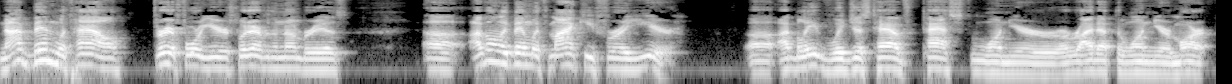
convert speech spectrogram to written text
Now, I've been with Hal three or four years, whatever the number is. Uh, I've only been with Mikey for a year. Uh, I believe we just have passed one year or right at the one year mark.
